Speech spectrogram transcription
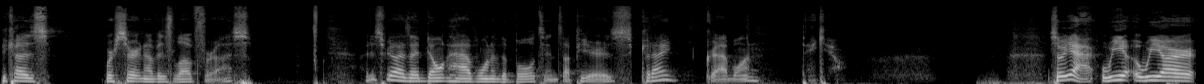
because we're certain of his love for us. I just realized I don't have one of the bulletins up here. Is, could I grab one? Thank you. So yeah, we we are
